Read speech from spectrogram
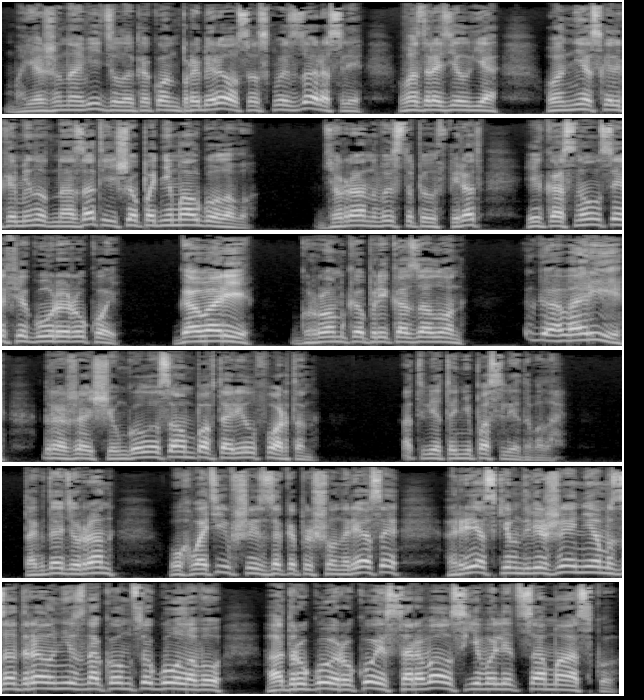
«Моя жена видела, как он пробирался сквозь заросли», — возразил я. «Он несколько минут назад еще поднимал голову». Дюран выступил вперед и коснулся фигуры рукой. «Говори!» — громко приказал он. «Говори!» — дрожащим голосом повторил Фортон. Ответа не последовало. Тогда Дюран ухватившись за капюшон рясы, резким движением задрал незнакомцу голову, а другой рукой сорвал с его лица маску.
